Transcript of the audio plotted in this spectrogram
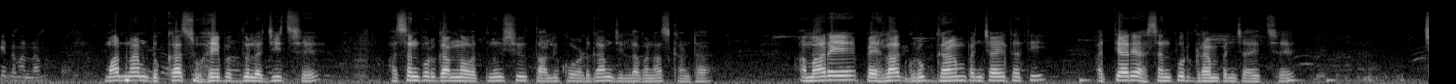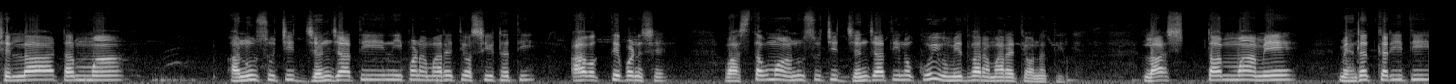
કે તમારું નામ? મારું નામ ડુક્કા સુહેબ અબ્દુલ અજીજ છે. હસનપુર ગામનો વતનુશિવ તાલુકો વડગામ, જિલ્લા બનાસકાંઠા. અમારે પહેલાં ગ્રુપ ગ્રામ પંચાયત હતી, અત્યારે હસનપુર ગ્રામ પંચાયત છે. છેલ્લા ટર્મમાં અનુસૂચિત જનજાતિની પણ અમારે ત્યાં સીટ હતી, આ વખતે પણ છે. વાસ્તવમાં અનુસૂચિત જનજાતિનો કોઈ ઉમેદવાર અમારે ત્યાં નથી. લાસ્ટ ટર્મમાં અમે મહેનત કરી હતી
